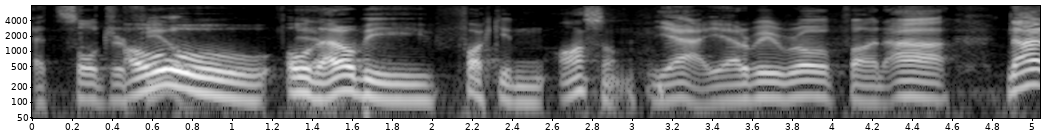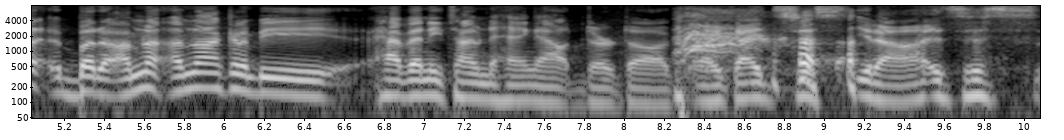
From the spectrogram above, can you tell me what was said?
at Soldier Field. oh, oh, that'll be fucking awesome. Yeah, yeah, it'll be real fun. Uh, not, but I'm not. I'm not gonna be have any time to hang out, Dirt Dog. Like I just, you know, it's just,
